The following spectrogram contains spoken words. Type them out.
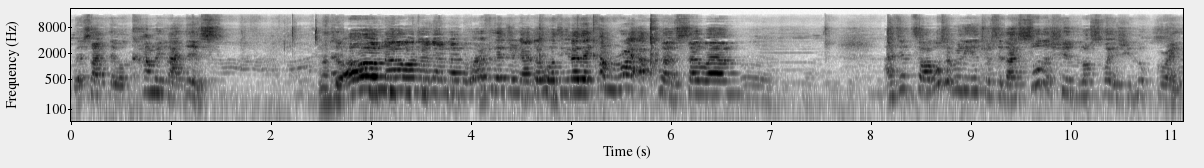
But it's like they were coming like this. And I thought, oh no, no, no, no, whatever they're doing, I don't want to, you know, they come right up close. So um, I did, so I wasn't really interested. I saw that she had lost weight, she looked great.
